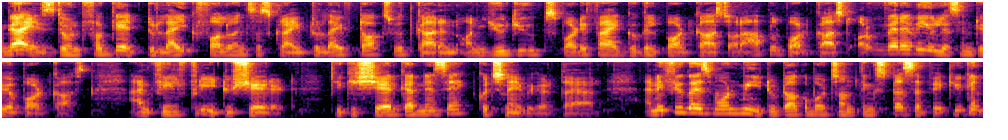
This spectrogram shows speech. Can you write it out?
guys don't forget to like follow and subscribe to live talks with Karan on YouTube Spotify Google podcast और एपल पॉडकास्ट और wherever you listen to your podcast and feel free to share it क्योंकि शेयर करने से कुछ नहीं बिगड़ता यार। And if you guys want me to talk about something specific you can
